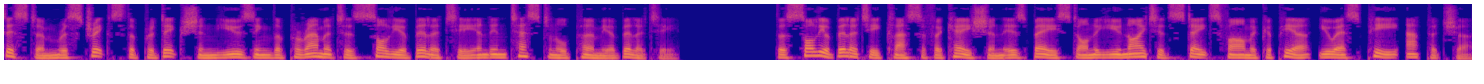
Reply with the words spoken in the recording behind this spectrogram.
system restricts the prediction using the parameters solubility and intestinal permeability. The solubility classification is based on a United States Pharmacopoeia (USP) aperture.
